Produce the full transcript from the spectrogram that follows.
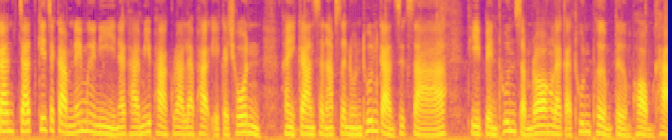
การจัดกิจกรรมในมือนี้นะคะ มีภาครัฐและภาคเอกชน ให้การสนับสนุนทุนการศึกษา ที่เป็นทุนสำรองและกระทุนเพิ่มเติมพร้อมค่ะ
